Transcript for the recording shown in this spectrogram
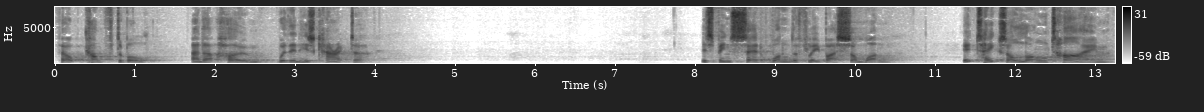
felt comfortable and at home within his character. It's been said wonderfully by someone it takes a long time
